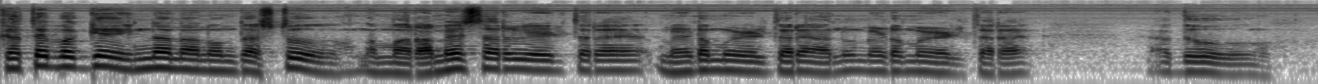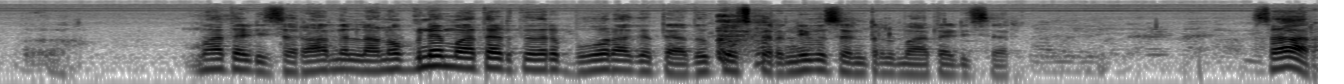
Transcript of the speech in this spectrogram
ಕತೆ ಬಗ್ಗೆ ಇನ್ನೂ ನಾನು ಒಂದಷ್ಟು ನಮ್ಮ ರಮೇಶ್ ಸರ್ ಹೇಳ್ತಾರೆ, ಮೇಡಮು ಹೇಳ್ತಾರೆ, ಅನು ಮೇಡಮು ಹೇಳ್ತಾರೆ. ಅದು, ಮಾತಾಡಿ ಸರ್. ಆಮೇಲೆ ನಾನೊಬ್ಬನೇ ಮಾತಾಡ್ತಿದ್ರೆ ಬೋರ್ ಆಗುತ್ತೆ. ಅದಕ್ಕೋಸ್ಕರ ನೀವು ಸೆಂಟ್ರಲ್ ಮಾತಾಡಿ ಸರ್. ಸರ್.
